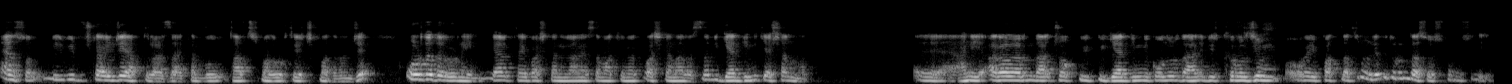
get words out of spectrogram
En son bir, bir buçuk ay önce yaptılar zaten bu tartışmalar ortaya çıkmadan önce. Orada da örneğin Yargıtay Başkanı ile Anayasa Mahkemesi Başkanı arasında bir gerginlik yaşanmadı. Ee, hani aralarında çok büyük bir gerginlik olur da hani bir kıvılcım orayı patlatır öyle bir durum da söz konusu değil.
